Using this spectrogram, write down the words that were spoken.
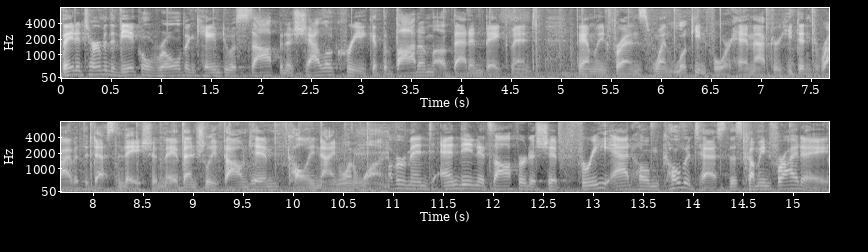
They determined the vehicle rolled and came to a stop in a shallow creek at the bottom of that embankment. Family and friends went looking for him after he didn't arrive at the destination. They eventually found him, calling 911. Government ending its offer to ship free at-home COVID tests this coming Friday.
